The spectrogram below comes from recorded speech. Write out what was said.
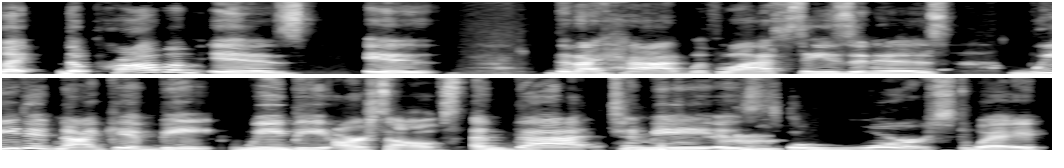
Like the problem is is that I had with last season is we did not get beat. We beat ourselves. And that to me is the worst way.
